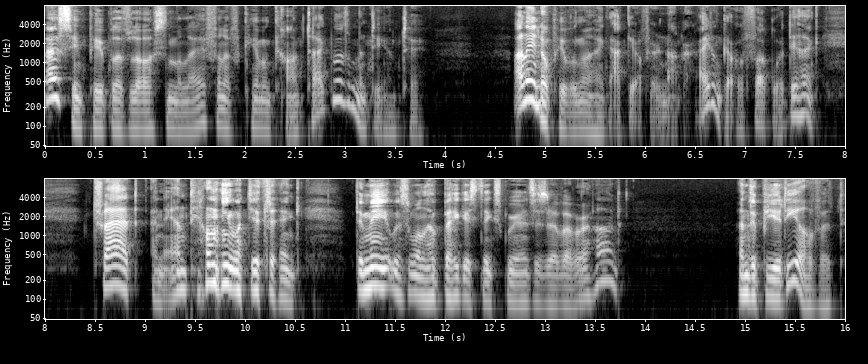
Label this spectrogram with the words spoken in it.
I've seen people have lost in my life and I've come in contact with them in DMT. And I know people are going to think, ah, get off your knocker. I don't give a fuck what they think. Try it and then tell me what you think. To me, it was one of the biggest experiences I've ever had. And the beauty of it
